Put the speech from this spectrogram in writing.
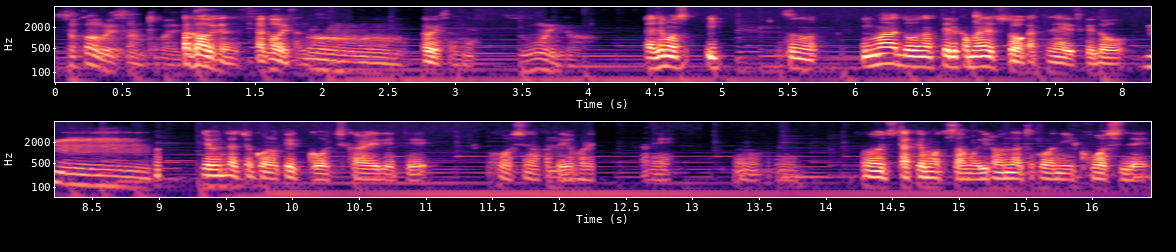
坂上さんとかです高上さんです。高上さんです。うん。高上さんです。すごいな。いや、でも、いその、今どうなってるかまではちょっと分かってないですけど、うん。自分たちの頃結構力入れて、講師の方呼ばれてたね。うんうん。そのうち竹本さんもいろんなところに講師で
